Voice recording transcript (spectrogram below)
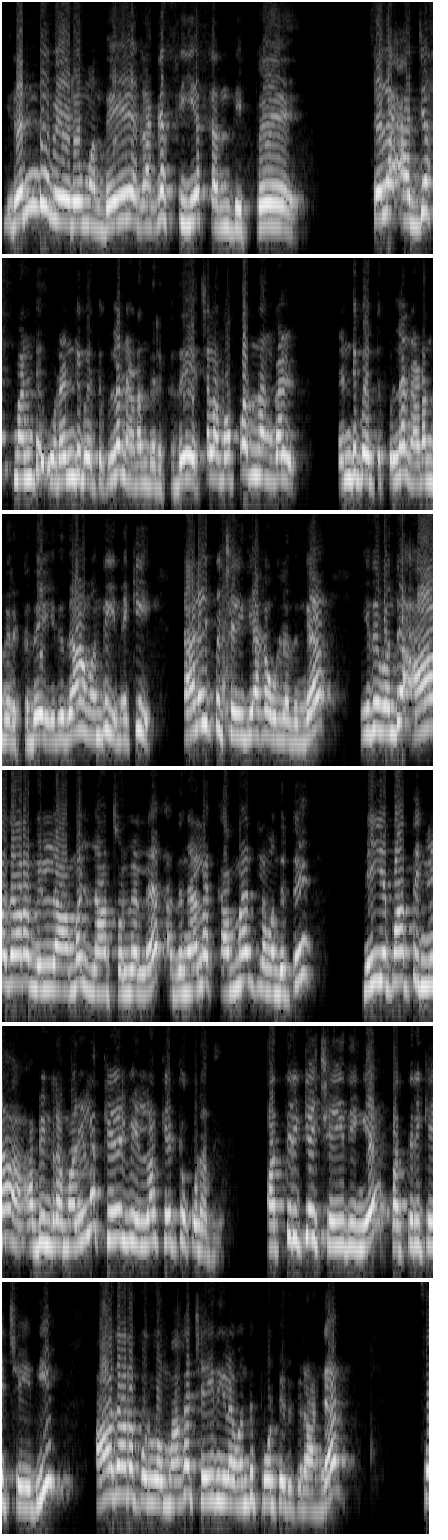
ரெண்டு பேரும் வந்து ரகசிய சந்திப்பு. சில அட்ஜஸ்ட்மெண்ட் ரெண்டு பேத்துக்குள்ள நடந்திருக்குது. சில ஒப்பந்தங்கள் ரெண்டு பேத்துக்குள்ள நடந்திருக்குது. இதுதான் வந்து இன்னைக்கு தலைப்பு செய்தியாக உள்ளதுங்க. இது வந்து ஆதாரம் இல்லாமல் நான் சொல்லல. அதனால கமெண்ட்ல வந்துட்டு நீங்க பாத்தீங்களா அப்படின்ற மாதிரி எல்லாம் கேள்வி எல்லாம் கேட்கக்கூடாது. பத்திரிகை செய்திங்க பத்திரிகை செய்தி ஆதாரபூர்வமாக செய்திகளை வந்து போட்டு இருக்கிறாங்க சோ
